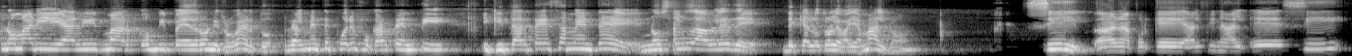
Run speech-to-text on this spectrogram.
no María, ni Marcos, ni Pedro, ni Roberto, realmente es poder enfocarte en ti y quitarte esa mente no saludable de, de que al otro le vaya mal, ¿no? Sí, Ana, porque al final eh, sí,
